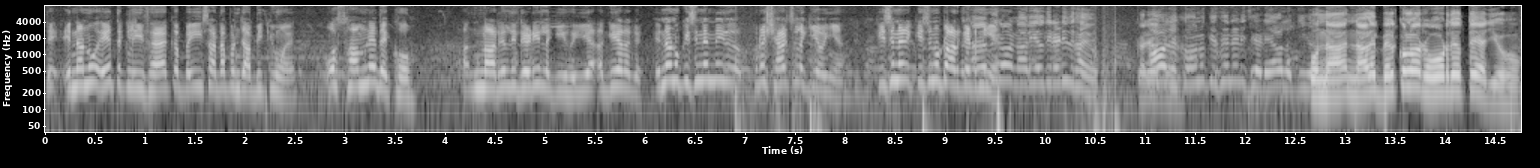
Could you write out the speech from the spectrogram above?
ਤੇ ਇਹਨਾਂ ਨੂੰ ਇਹ ਤਕਲੀਫ ਹੈ ਕਿ ਬਈ ਸਾਡਾ ਪੰਜਾਬੀ ਕਿਉਂ ਹੈ? ਉਹ ਸਾਹਮਣੇ ਦੇਖੋ ਨਾਰੀਅਲ ਦੀ ਰੇੜੀ ਲੱਗੀ ਹੋਈ ਹੈ ਅੱਗੇ ਅੱਗੇ। ਇਹਨਾਂ ਨੂੰ ਕਿਸੇ ਨੇ ਨਹੀਂ ਪੂਰੇ ਸ਼ਹਿਰ 'ਚ ਲੱਗੀਆਂ ਹੋਈਆਂ। ਕਿਸੇ ਨੇ ਕਿਸੇ ਨੂੰ ਟਾਰਗੇਟ ਨਹੀਂ ਹੈ। ਵੀਰੋ, ਨਾਰੀਅਲ ਦੀ ਰੇੜੀ ਦਿਖਾਇਓ। ਕਰਿਓ ਆਹ ਜੀ। ਦੇਖੋ ਉਹਨੂੰ ਕਿਸੇ ਨੇ ਨਹੀਂ ਛੇੜਿਆ ਉਹ ਲੱਗੀ ਹੋਈ। ਉਹ ਨਾ- ਨਾਲੇ ਬਿਲਕੁਲ ਰੋਡ ਦੇ ਉੱਤੇ ਆ ਜੀ ਉਹ।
